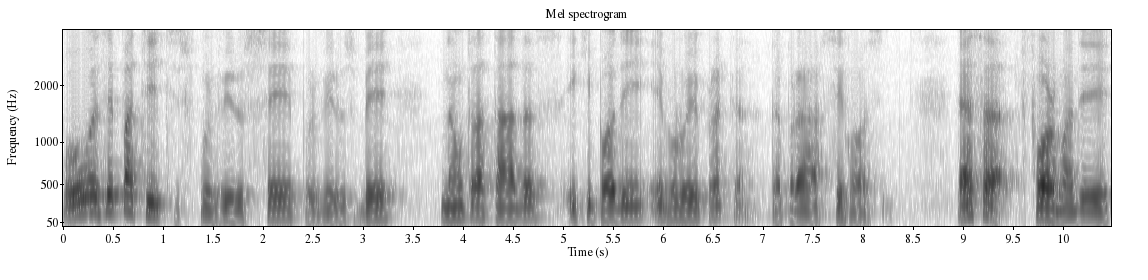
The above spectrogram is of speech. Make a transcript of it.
ou as hepatites, por vírus C, por vírus B, não tratadas e que podem evoluir para a cirrose. Essa forma de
